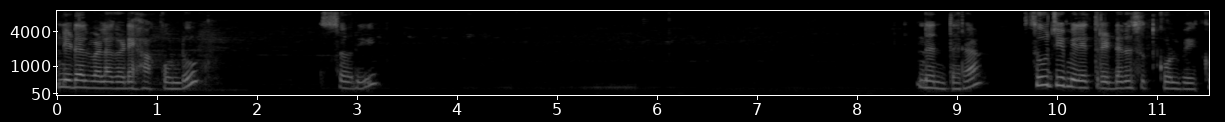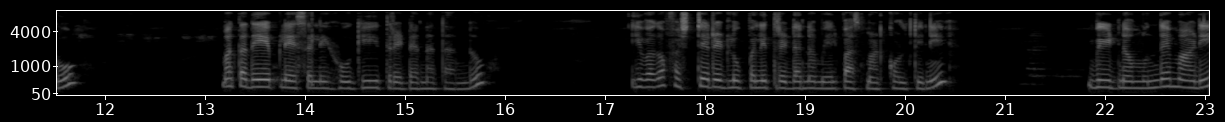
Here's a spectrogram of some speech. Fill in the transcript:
ನಿಡಲ್ ಒಳಗಡೆ ಹಾಕ್ಕೊಂಡು ಸಾರಿ ನಂತರ ಸೂಜಿ ಮೇಲೆ ಥ್ರೆಡ್ಡನ್ನು ಸುತ್ತಕೊಳ್ಬೇಕು ಮತ್ತು ಅದೇ ಪ್ಲೇಸಲ್ಲಿ ಹೋಗಿ ಥ್ರೆಡ್ಡನ್ನು ತಂದು, ಇವಾಗ ಫಸ್ಟ್ ಎರಡು ಲೂಪಲ್ಲಿ ಥ್ರೆಡ್ಡನ್ನು ಮೇಲ್ ಪಾಸ್ ಮಾಡ್ಕೊಳ್ತೀನಿ. ಬೀಡನ್ನ ಮುಂದೆ ಮಾಡಿ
